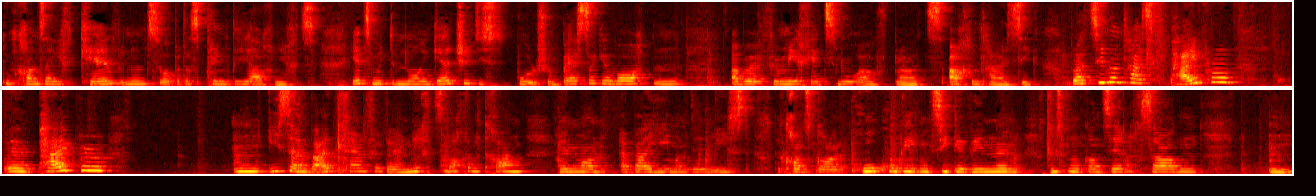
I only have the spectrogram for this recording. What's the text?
Du kannst eigentlich campen und so, aber das bringt dir auch nichts. Jetzt mit dem neuen Gadget ist Bull schon besser geworden, aber für mich jetzt nur auf Platz 38. Platz 37 Piper. Äh, Piper ist ein Waldkämpfer, der nichts machen kann, wenn man bei jemandem ist. Da kannst du gar Poco gegen sie gewinnen, muss man ganz ehrlich sagen. Mm,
